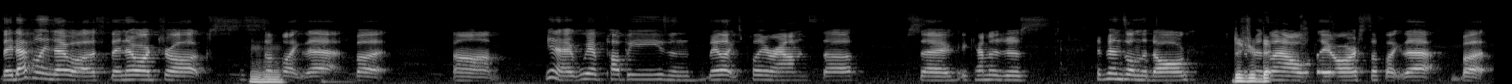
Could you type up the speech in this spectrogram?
they definitely know us. They know our trucks, Mhm. stuff like that. But um you know, we have puppies and they like to play around and stuff. So it kind of just depends on the dog. does your Depends da- on how old they are, stuff like that. But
